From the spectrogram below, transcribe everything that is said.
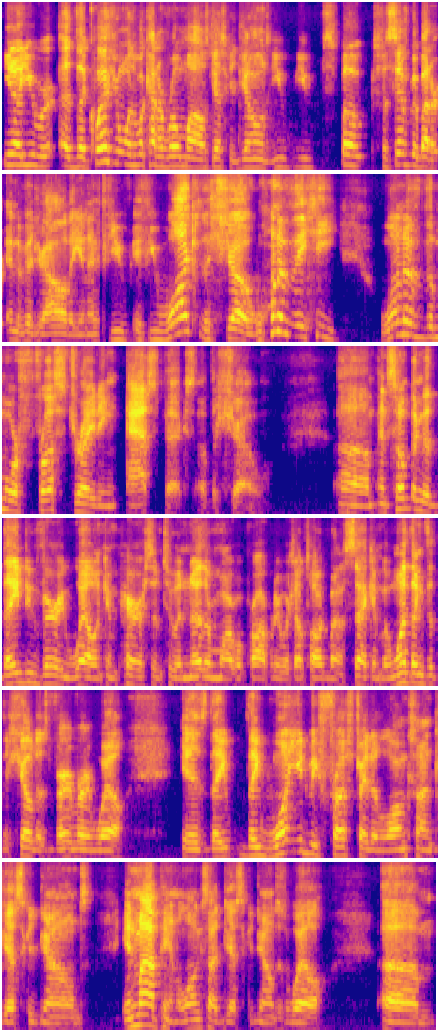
you know, you were uh, the question was what kind of role models Jessica Jones. You you spoke specifically about her individuality, and if you if you watch the show, one of the one of the more frustrating aspects of the show, um, and something that they do very well in comparison to another Marvel property, which I'll talk about in a second. But one of the things that the show does very very well is they they want you to be frustrated alongside Jessica Jones, in my opinion, alongside Jessica Jones as well. Um,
